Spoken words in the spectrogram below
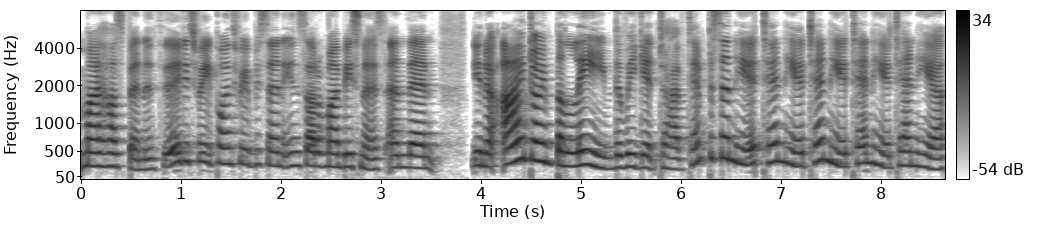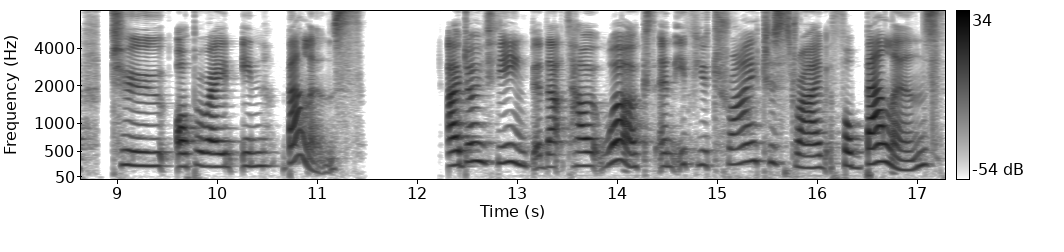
my husband and 33.3% inside of my business. And then you know, I don't believe that we get to have 10% here, 10 here, 10 here, 10 here, 10 here to operate in balance. I don't think that that's how it works. And if you try to strive for balance,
